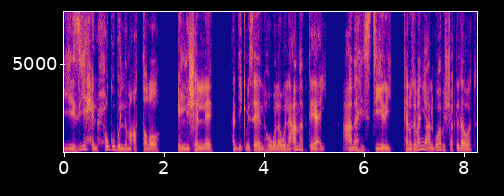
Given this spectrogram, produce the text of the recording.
يزيح الحجب اللي معطلاه اللي شلاه. هديك مثال هو لو العمى بتاعي عمى هستيري كانوا زمان يعالجوها بالشكل دوت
